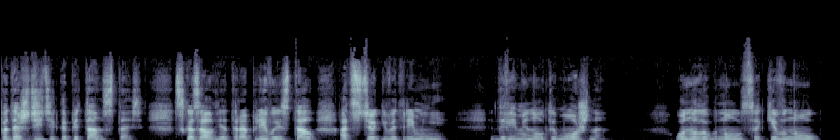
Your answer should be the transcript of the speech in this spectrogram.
подождите капитан стась сказал я торопливо и стал отстегивать ремни. Две минуты можно? Он улыбнулся кивнул.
